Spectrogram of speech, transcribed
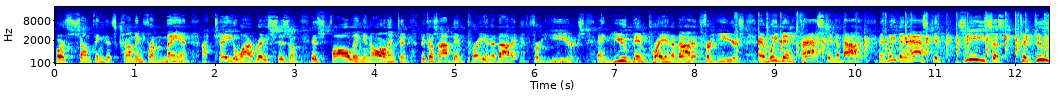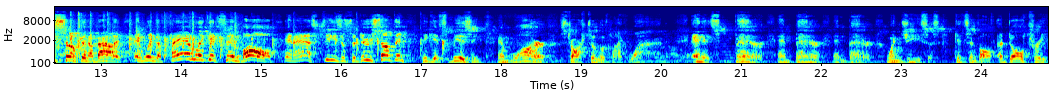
or something that's coming from man. I tell you why racism is falling in Arlington because I've been praying about it for years, and you've been praying about it for years, and we've been fasting about it, and we've been asking Jesus to do something about it. And when the family gets involved and asks Jesus to do something, he gets busy, and water starts to look like wine. And it's better and better and better when Jesus gets involved. Adultery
